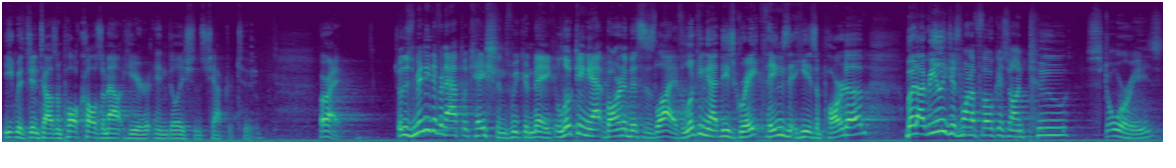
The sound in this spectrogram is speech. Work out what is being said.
eat with Gentiles. And Paul calls them out here in Galatians chapter 2. All right. So there's many different applications we can make looking at Barnabas' life, looking at these great things that he is a part of, but I really just want to focus on two stories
